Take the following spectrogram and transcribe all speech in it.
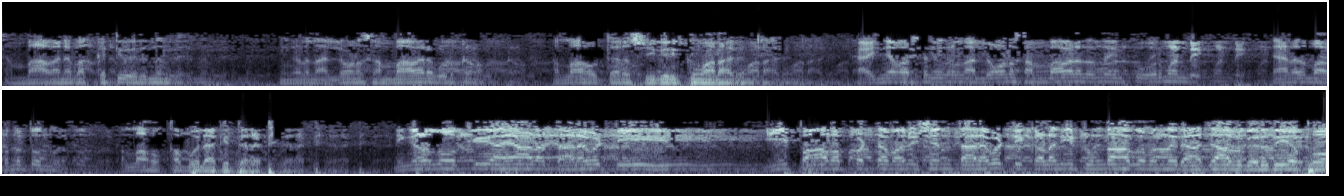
സംഭാവന ബക്കറ്റ് വരുന്നുണ്ട്. നിങ്ങൾ നല്ലോണം സംഭാവന കൊടുക്കണം. അള്ളാഹു തല സ്വീകരിക്കുമാറാകട്ടെ. കഴിഞ്ഞ വർഷം നിങ്ങൾ നല്ലോണം സംഭാവന തന്ന എനിക്ക് ഓർമ്മയുണ്ട്. ഞാനത് മറന്നിട്ടൊന്നുമില്ല. അള്ളാഹു കബൂലാക്കി തരട്ടെ. നിങ്ങൾ നോക്കി അയാളെ തലവെട്ടി ഈ പാവപ്പെട്ട മനുഷ്യൻ തലവെട്ടി കളഞ്ഞിട്ടുണ്ടാകുമെന്ന് രാജാവ് കരുതിയപ്പോ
